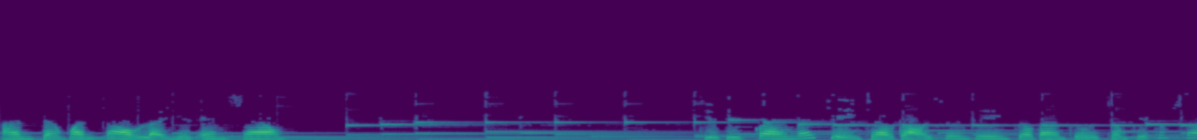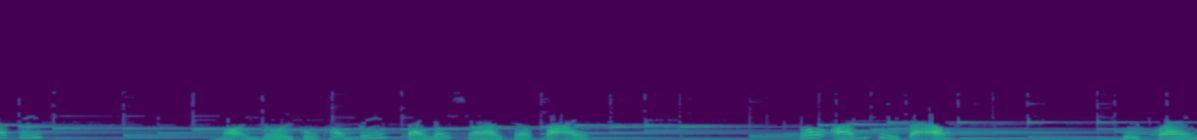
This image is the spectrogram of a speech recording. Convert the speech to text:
anh sẽ quánh đầu lại nhìn em sao? Triệu Thủy Quang nói chuyện trao đổi sinh viên cho ban cười trong ký túc xá biết mọi người cũng không biết phải nói sao cho phải. Hứa oánh thì bảo, Sĩ Quang,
